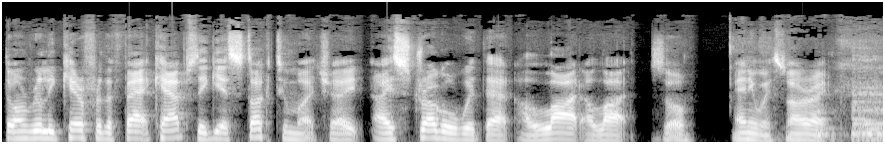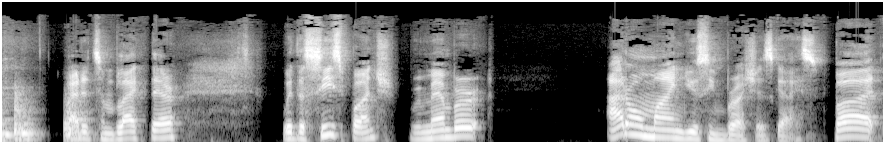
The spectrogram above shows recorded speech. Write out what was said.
don't really care for the fat caps; they get stuck too much. I I struggle with that a lot, a lot. So, anyways, all right. Added some black there with the sea sponge. Remember, I don't mind using brushes, guys, but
